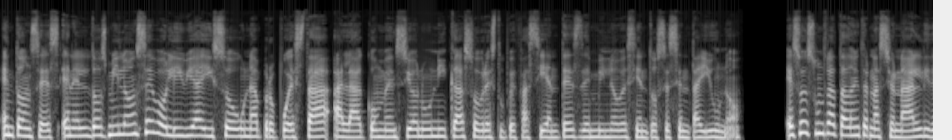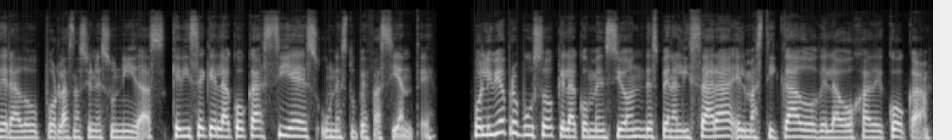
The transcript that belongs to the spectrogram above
Entonces, en el 2011 Bolivia hizo una propuesta a la Convención Única sobre Estupefacientes de 1961. Eso es un tratado internacional liderado por las Naciones Unidas que dice que la coca sí es un estupefaciente. Bolivia propuso que la convención despenalizara el masticado de la hoja de coca,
